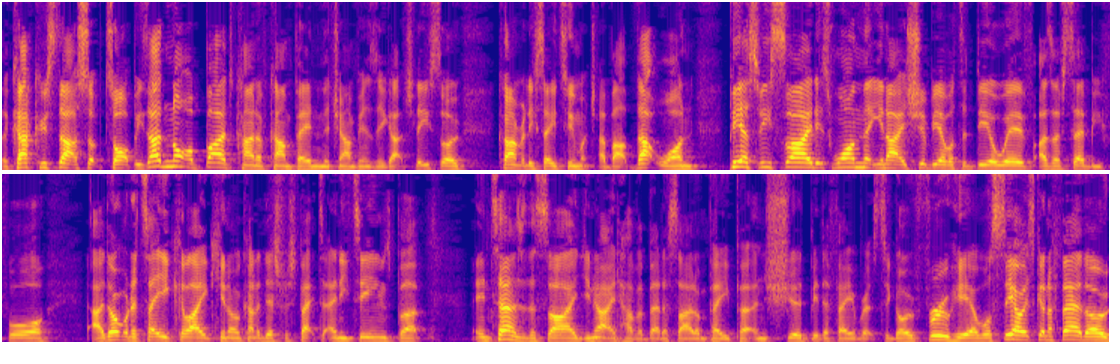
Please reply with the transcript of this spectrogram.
Lukaku starts up top. He's had not a bad kind of campaign in the Champions League, actually, so can't really say too much about that one. PSV side, it's one that United should be able to deal with, as I've said before. I don't want to take like you know kind of disrespect to any teams, but in terms of the side, United have a better side on paper and should be the favourites to go through here. We'll see how it's going to fare though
